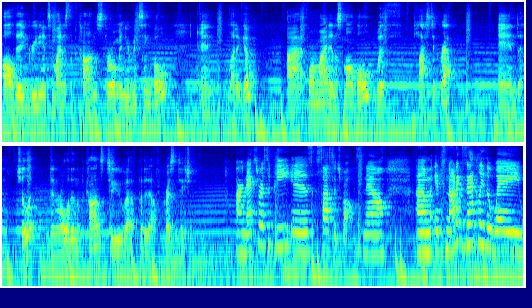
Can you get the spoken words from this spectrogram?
all the ingredients minus the pecans, throw them in your mixing bowl, and let it go. I form mine in a small bowl with plastic wrap and chill it, then roll it in the pecans to uh, put it out for presentation. Our next recipe is sausage balls. Now, um, it's not exactly the way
